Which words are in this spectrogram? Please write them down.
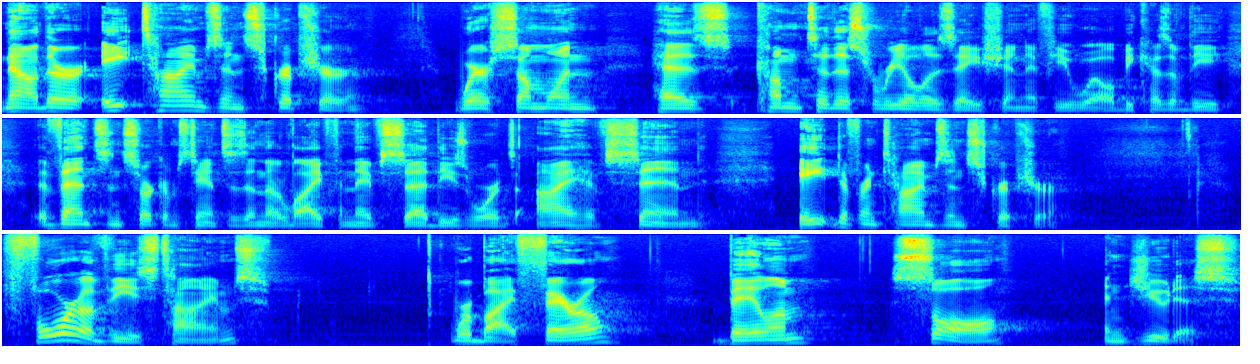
Now, there are eight times in Scripture where someone has come to this realization, if you will, because of the events and circumstances in their life, and they've said these words, I have sinned eight different times in Scripture. Four of these times were by Pharaoh, Balaam, Saul, and Judas.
